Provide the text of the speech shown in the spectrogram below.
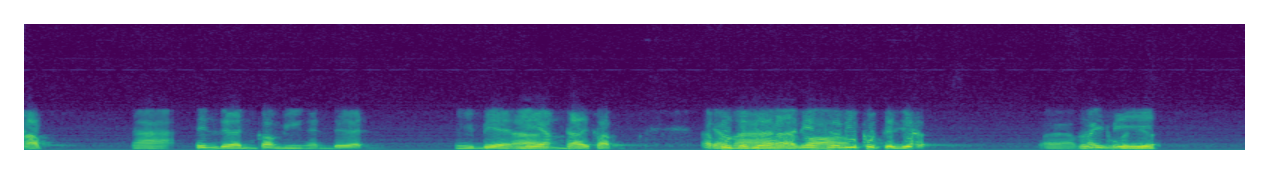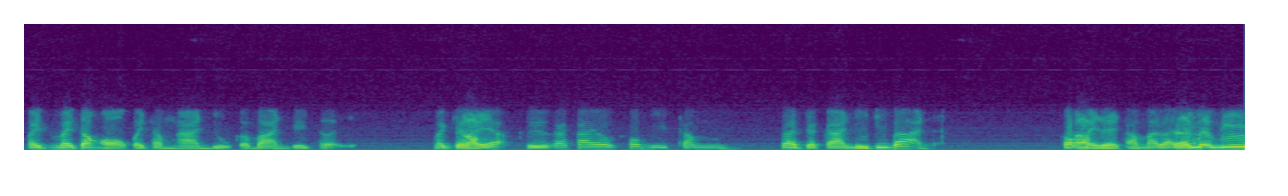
ครับนะสิ้นเดือนก็มีเงินเดือน มีเบี้ยเลี้ยงอ่าใช่ครับอะจะพูดกันเยอะมาฮะอันนี้แล้วก็เรื่องนี้พูดกันเยอะเอ่อเรื่องไม่นี้มีเยอะไม่ไม่ต้องออกไปทำงานอยู่กับบ้านเฉยๆ ไม่เฉยอะคือคล้ายๆว่าเขามีทำราชการอยู่ที่บ้านอะก็ไม่ได้ทำอะไรแต่เรื่องนี้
